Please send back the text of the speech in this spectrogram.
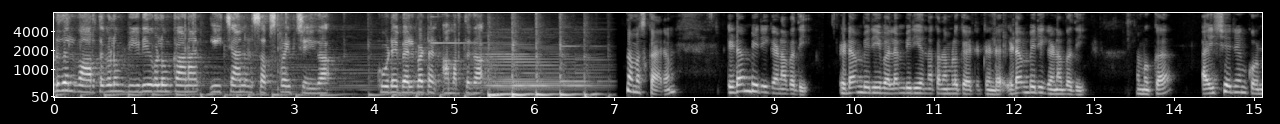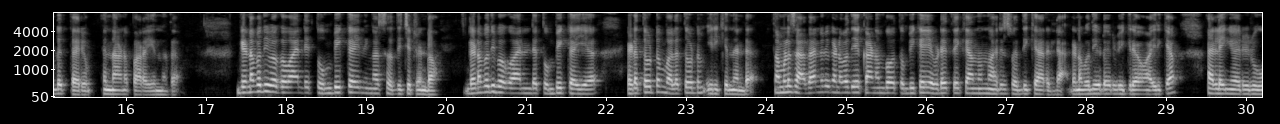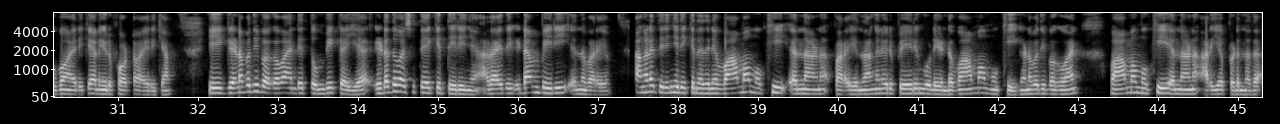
കൂടുതൽ വാർത്തകളും വീഡിയോകളും കാണാൻ ഈ ചാനൽ സബ്സ്ക്രൈബ് ചെയ്യുക. കൂടെ ബെൽ ബട്ടൺ അമർത്തുക. നമസ്കാരം. ഇടംപിരി ഗണപതി ഇടംപിരി വലംപിരി എന്നൊക്കെ നമ്മൾ കേട്ടിട്ടുണ്ട്. ഇടംപിരി ഗണപതി നമുക്ക് ഐശ്വര്യം കൊണ്ടു തരും എന്നാണ് പറയുന്നത്. ഗണപതി ഭഗവാന്റെ തുമ്പിക്കൈ നിങ്ങൾ ശ്രദ്ധിച്ചിട്ടുണ്ടോ? ഗണപതി ഭഗവാന്റെ തുമ്പിക്കൈ ഇടത്തോട്ടും വലത്തോട്ടും ഇരിക്കുന്നുണ്ട്. നമ്മൾ സാധാരണ ഒരു ഗണപതിയെ കാണുമ്പോൾ തുമ്പിക്കൈ എവിടത്തേക്കാണെന്നൊന്നും ആരും ശ്രദ്ധിക്കാറില്ല. ഗണപതിയുടെ ഒരു വിഗ്രഹമായിരിക്കാം അല്ലെങ്കിൽ ഒരു രൂപമായിരിക്കാം അല്ലെങ്കിൽ ഒരു ഫോട്ടോ ആയിരിക്കാം. ഈ ഗണപതി ഭഗവാന്റെ തുമ്പിക്കൈ ഇടതുവശത്തേക്ക് തിരിഞ്ഞ് അതായത് ഇടംപിരി എന്ന് പറയും. അങ്ങനെ തിരിഞ്ഞിരിക്കുന്നതിന് വാമമുഖി എന്നാണ് പറയുന്നത്. അങ്ങനെ ഒരു പേരും കൂടിയുണ്ട് വാമമുഖി. ഗണപതി ഭഗവാൻ വാമമുഖി എന്നാണ് അറിയപ്പെടുന്നത്.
